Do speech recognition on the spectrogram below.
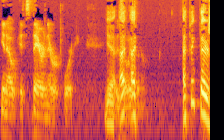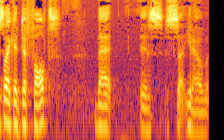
you know, it's there in their reporting. yeah, I, I, I think there's like a default that is, you know,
